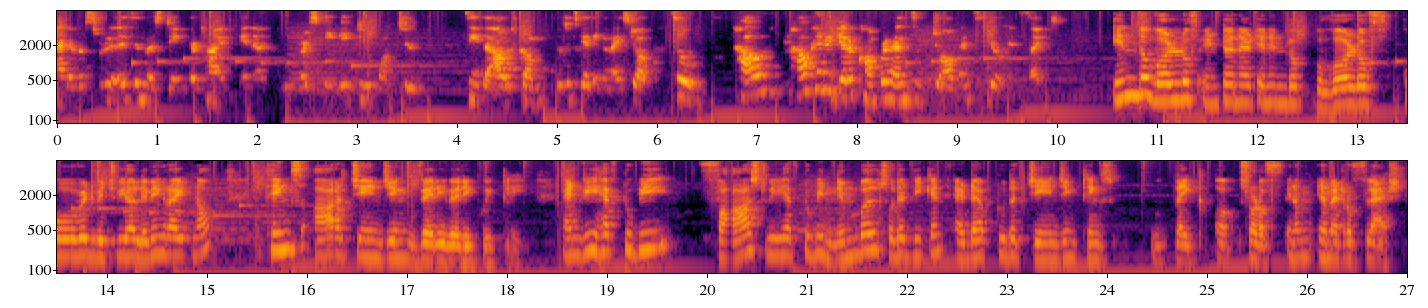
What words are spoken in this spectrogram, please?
And if a student is investing their time in a university they do want to see the outcome which is getting a nice job. So how how can we get a comprehensive job and skill insight in the world of internet and in the world of covid which we are living right now things are changing very very quickly. And we have to be fast we have to be nimble so that we can adapt to the changing things like uh, sort of in a, in a matter of flash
